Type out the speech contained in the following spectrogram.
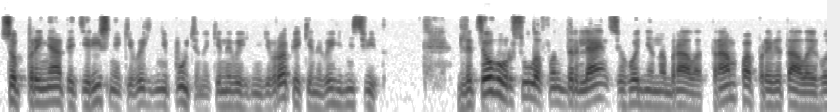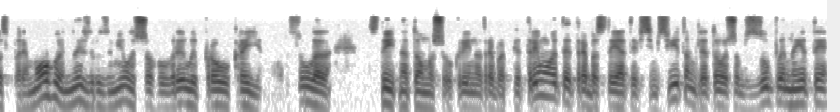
щоб прийняти ті рішення, які вигідні Путіну, які не вигідні Європі, які не вигідні світу. Для цього Урсула фон дер Ляйн сьогодні набрала Трампа, привітала його з перемогою. Ну і зрозуміло, що говорили про Україну. Урсула стоїть на тому, що Україну треба підтримувати, треба стояти всім світом для того, щоб зупинити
